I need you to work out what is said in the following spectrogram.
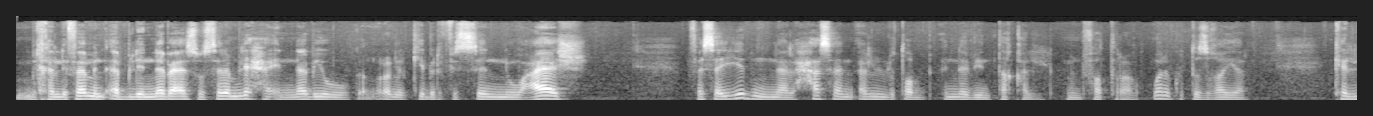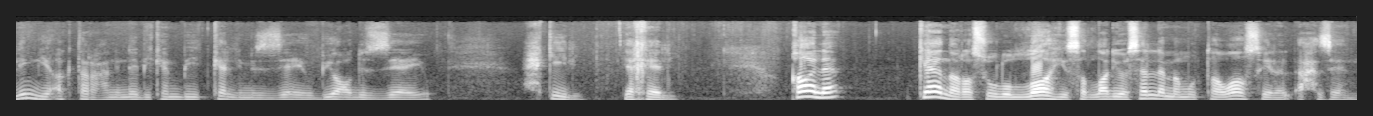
مخلفاه من قبل النبي عليه الصلاة والسلام. لحق النبي وكان راجل كبر في السن وعاش. فسيدنا الحسن قال له طب النبي انتقل من فترة وأنا كنت صغير كلمني أكتر عن النبي كان بيتكلم إزاي وبيقعد إزاي احكي لي يا خالي. قال كان رسول الله صلى الله عليه وسلم متواصل الأحزان.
